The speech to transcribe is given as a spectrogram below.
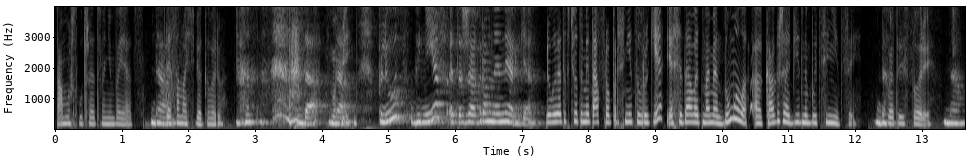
там уж лучше этого не бояться. Да. Это я сама себе говорю. Да, да. Плюс гнев — это же огромная энергия. Вот это почему-то метафора про синицу в руке. Я всегда в этот момент думала, а как же обидно быть синицей в этой истории. Да.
